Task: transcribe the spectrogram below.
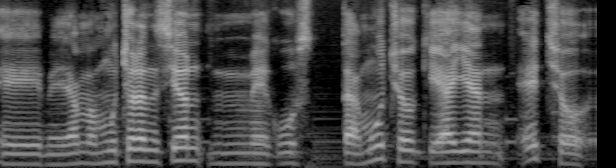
Eh, me llama mucho la atención, me gusta mucho que hayan hecho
